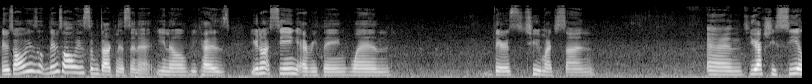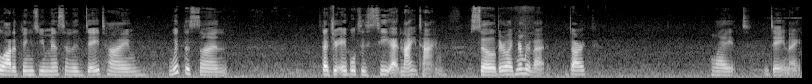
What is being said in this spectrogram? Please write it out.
there's always there's always some darkness in it, you know, because you're not seeing everything when there's too much sun. And you actually see a lot of things you miss in the daytime with the sun that you're able to see at nighttime. So they're like, remember that dark, light, day, night.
